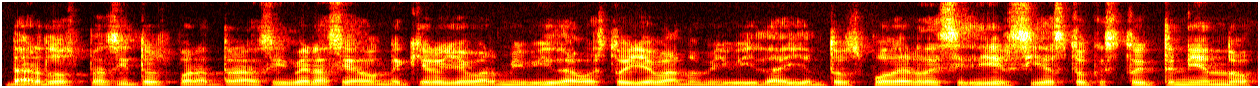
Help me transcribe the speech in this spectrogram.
dar dos pasitos para atrás y ver hacia dónde quiero llevar mi vida o estoy llevando mi vida y entonces poder decidir si esto que estoy teniendo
